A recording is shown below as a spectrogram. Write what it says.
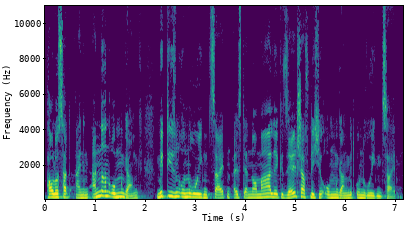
Paulus hat einen anderen Umgang mit diesen unruhigen Zeiten als der normale gesellschaftliche Umgang mit unruhigen Zeiten.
